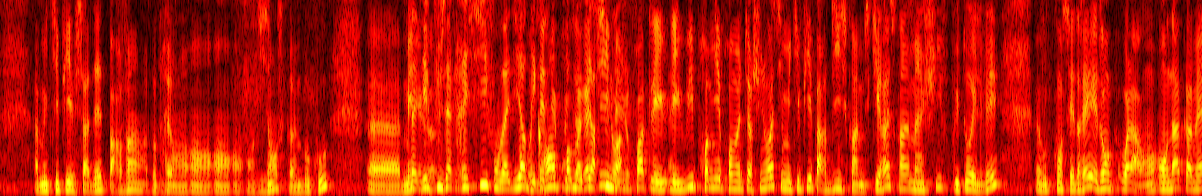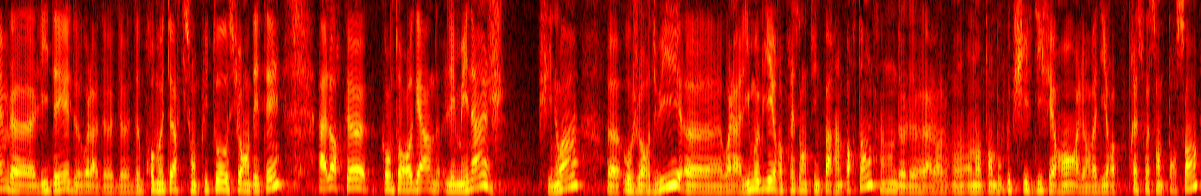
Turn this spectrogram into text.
a multiplié sa dette par 20 à peu près en, en, 10 ans, c'est quand même beaucoup. Euh, mais ça a été le plus agressif, on va dire, des grands promoteurs chinois. je crois que les, les 8 premiers promoteurs chinois, c'est multiplié par 10 quand même, ce qui reste quand même un chiffre plutôt élevé, euh, vous le concéderez. Et donc voilà, on, a quand même euh, l'idée de, voilà, de, de promoteurs qui sont plutôt surendettés, alors que quand on regarde les ménages, chinois. Euh, aujourd'hui, euh, voilà, l'immobilier représente une part importante. Hein, de le, alors, on, entend beaucoup de chiffres différents. Allez, on va dire à peu près 60%.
